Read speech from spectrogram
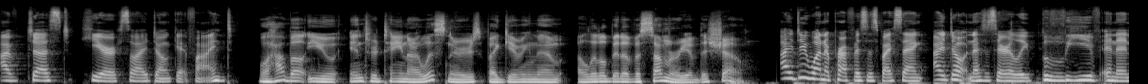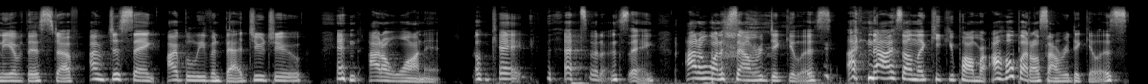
I'm just here so I don't get fined. Well, how about you entertain our listeners by giving them a little bit of a summary of this show? I do want to preface this by saying I don't necessarily believe in any of this stuff. I'm just saying I believe in bad juju and I don't want it. Okay, that's what I'm saying. I don't want to sound ridiculous. Now I sound like Keke Palmer. I hope I don't sound ridiculous.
